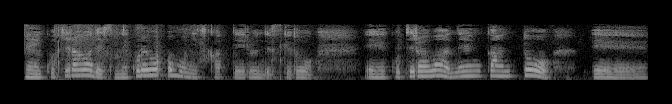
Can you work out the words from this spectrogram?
えー、こちらはですねこれを主に使っているんですけどえー、こちらは年間と、えー、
